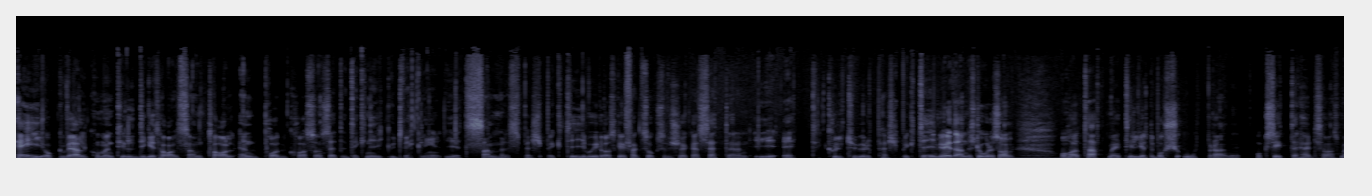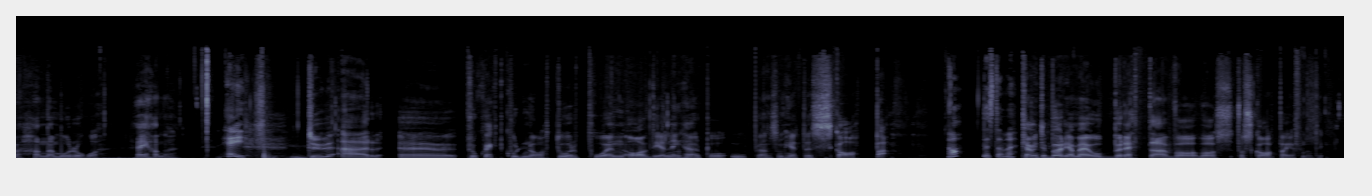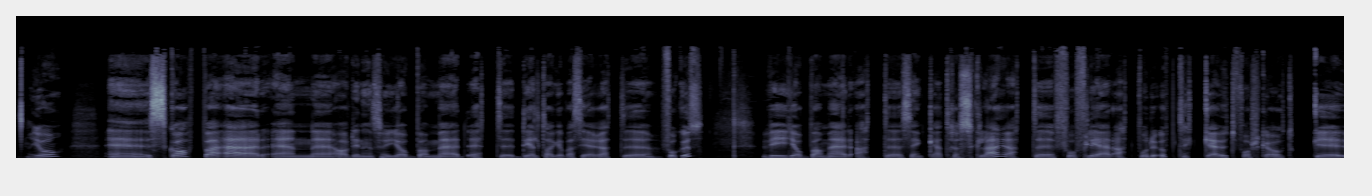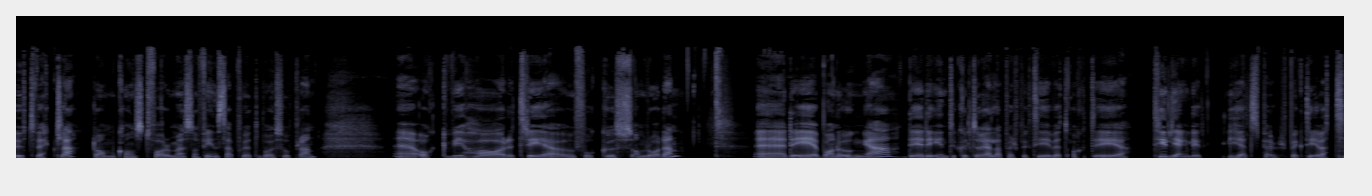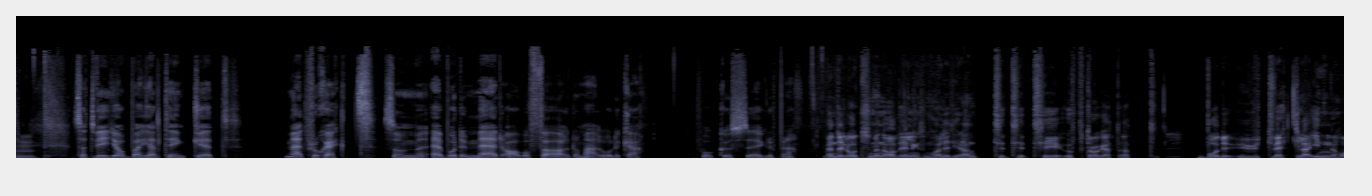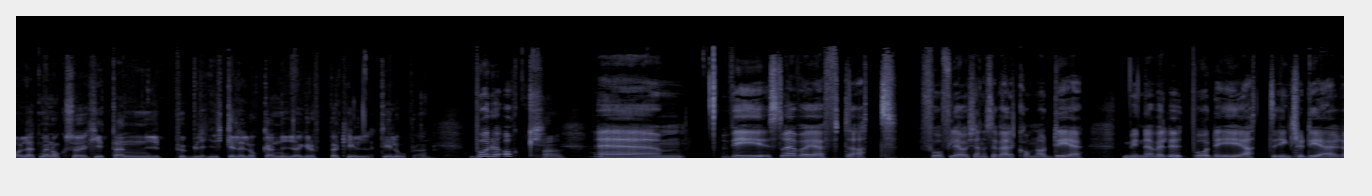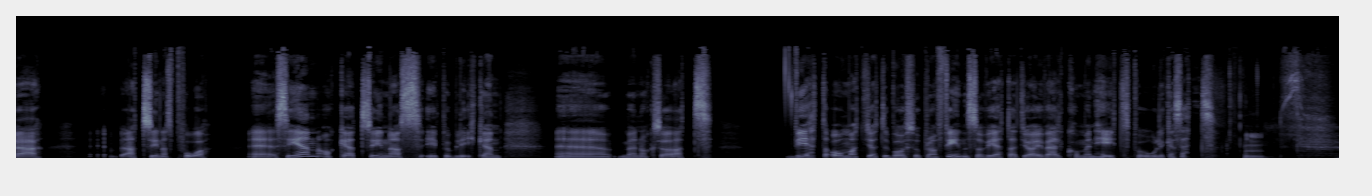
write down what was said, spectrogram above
Hej och välkommen till Digitalsamtal, en podcast som sätter teknikutvecklingen i ett samhällsperspektiv. Och idag ska vi faktiskt också försöka sätta den i ett kulturperspektiv. Jag heter Anders Thoresson och har tagit mig till Göteborgsoperan och sitter här tillsammans med Hanna Morå. Hej Hanna! Hej! Du är eh, projektkoordinator på en avdelning här på Operan som heter Skapa. Det stämmer. Kan vi inte börja med att berätta vad, vad, vad Skapa är för någonting? Jo, eh, Skapa är en eh, avdelning som jobbar med ett eh, deltagarbaserat eh, fokus. Vi jobbar med att eh, sänka trösklar, att eh, få fler att både upptäcka, utforska och utveckla de konstformer som finns här på Göteborgsoperan. och vi har tre fokusområden. det är barn och unga, det är det interkulturella perspektivet och det är tillgänglighetsperspektivet. Mm. Så att vi jobbar helt enkelt med projekt som är både med, av och för de här olika fokusgrupperna. Men det låter som en avdelning som har lite grann till uppdrag att, att, både utveckla innehållet men också hitta en ny publik eller locka nya grupper till, till operan. Både och. Ja. Eh, vi strävar ju efter att få fler att känna sig välkomna och det mynnar väl ut både i att inkludera, att synas på eh, Eh, scen och att synas i publiken. Eh, men också att veta om att Göteborgsoperan finns och veta att jag är välkommen hit på olika sätt. Mm.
